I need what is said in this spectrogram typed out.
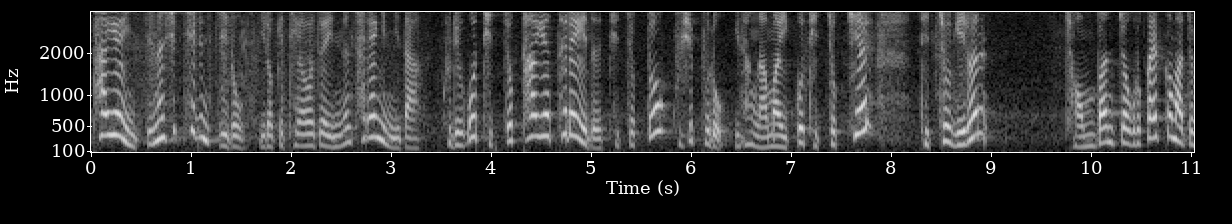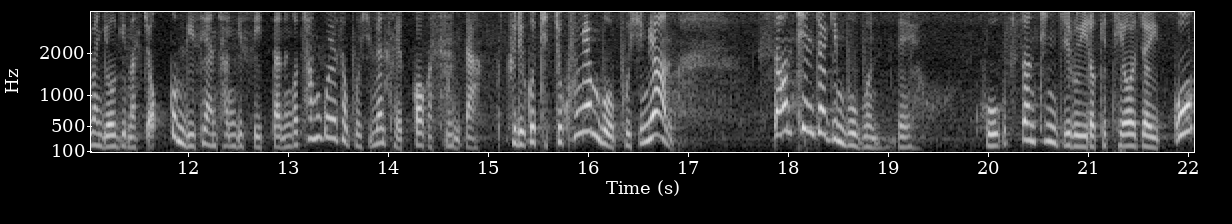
타이어 인치는 17인치로 이렇게 되어져 있는 차량입니다. 그리고 뒤쪽 타이어 트레이드 뒤쪽도 90% 이상 남아 있고 뒤쪽 힐, 뒤쪽 힐은 전반적으로 깔끔하지만 여기만 조금 미세한 장기스 있다는 거 참고해서 보시면 될 것 같습니다. 그리고 뒤쪽 후면부 보시면 썬틴적인 부분, 네, 고급 선 틴지로 이렇게 되어져 있고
